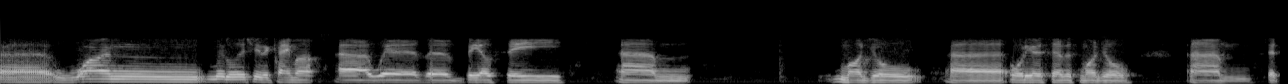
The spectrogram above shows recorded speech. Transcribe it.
uh, one little issue that came up uh, where the VLC um, module, uh, audio service module, um, that's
